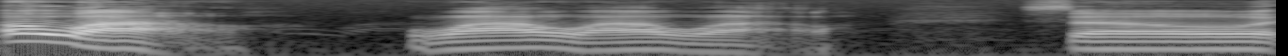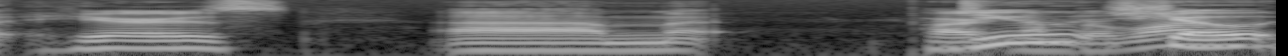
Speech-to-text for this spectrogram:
"Oh wow, wow, wow, wow." So here's um, part Do you number one. show?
